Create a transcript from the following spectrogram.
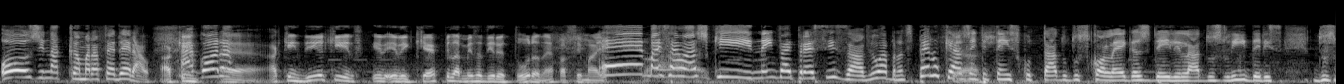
hoje na Câmara Federal. Há quem, Agora, é, há quem diga que ele, ele quer pela mesa diretora, né? Pra ser mais. É, mas eu acho que nem vai precisar, viu, Abrantes? Pelo que Você a gente acha? tem escutado dos colegas dele lá, dos líderes dos,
